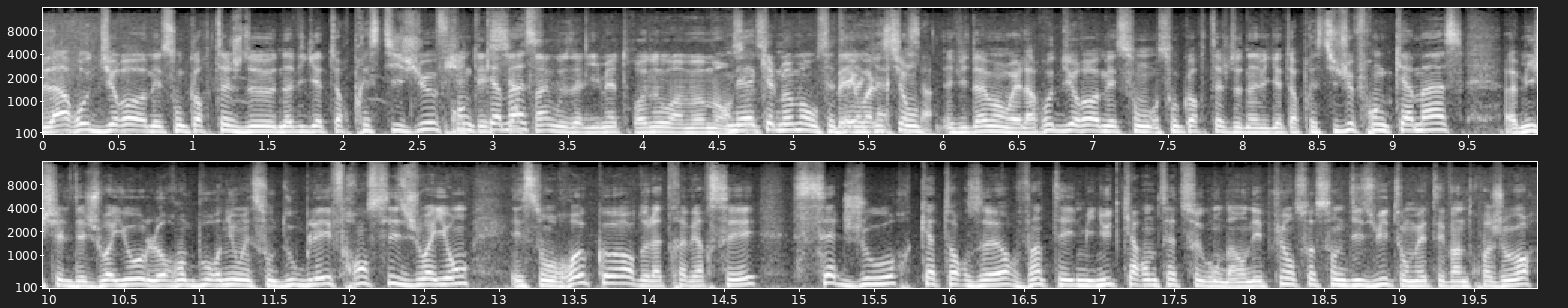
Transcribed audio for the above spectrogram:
La route du Rhum et son cortège de navigateurs prestigieux. Franck Camas. certain que vous alliez mettre Renault un moment. Mais à quel moment C'était la question. Évidemment, ouais. La route du Rhum et son, cortège de navigateurs prestigieux. Franck Camas, euh, Michel Desjoyaux, Laurent Bourgnon et son doublé, Francis Joyon et son record de la traversée. 7 jours, 14 heures, 21 minutes, 47 secondes. Hein. On n'est plus en 78, on mettait 23 jours.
